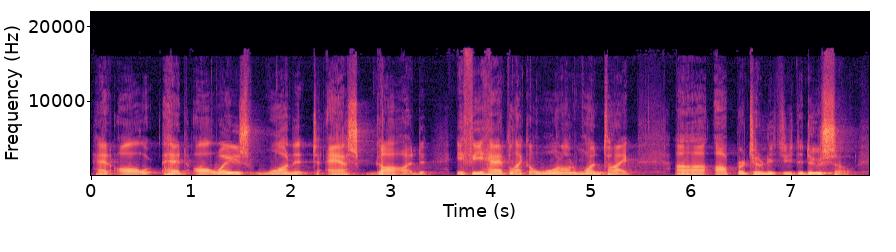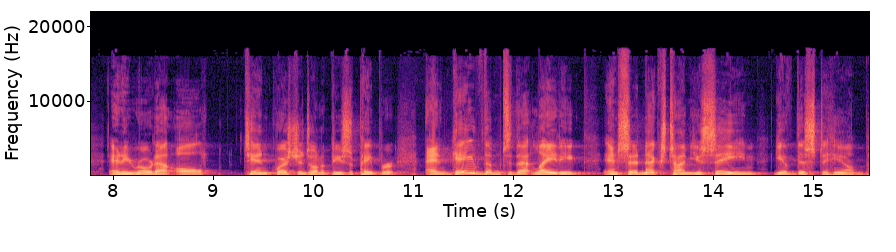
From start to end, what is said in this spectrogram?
had all had always wanted to ask God if he had like a one-on-one type uh, opportunity to do so. And he wrote out all 10 questions on a piece of paper and gave them to that lady and said, Next time you see him, give this to him.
